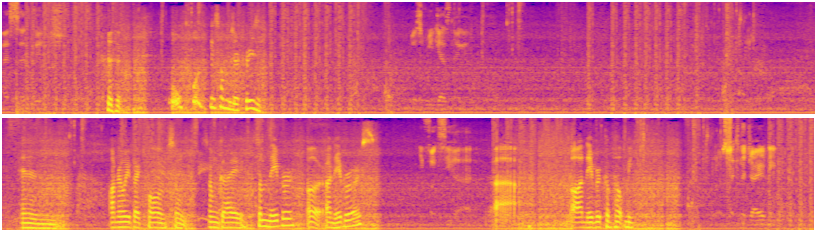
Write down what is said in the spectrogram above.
I said bitch. Oh fuck, these zombies are crazy. Just weak ass nigga. And on our way back home, some some guy, some neighbor, uh, a neighbor of ours, He fucks you. Uh, uh, neighbor, come help me. stuck in the dryer,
